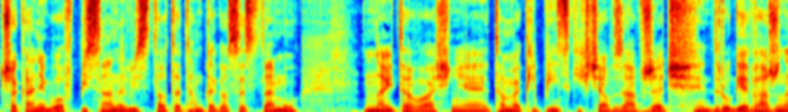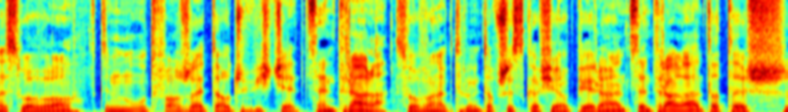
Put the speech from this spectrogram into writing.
czekanie było wpisane w istotę tamtego systemu. No i to właśnie Tomek Lipiński chciał zawrzeć. Drugie ważne słowo w tym utworze to oczywiście centrala. Słowo, na którym to wszystko się opiera. Centrala to też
